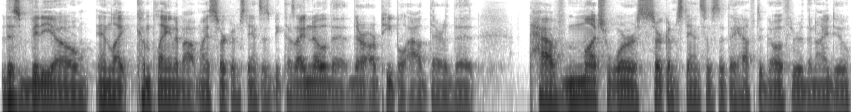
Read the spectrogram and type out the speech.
this video and like complain about my circumstances because I know that there are people out there that have much worse circumstances that they have to go through than I do.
